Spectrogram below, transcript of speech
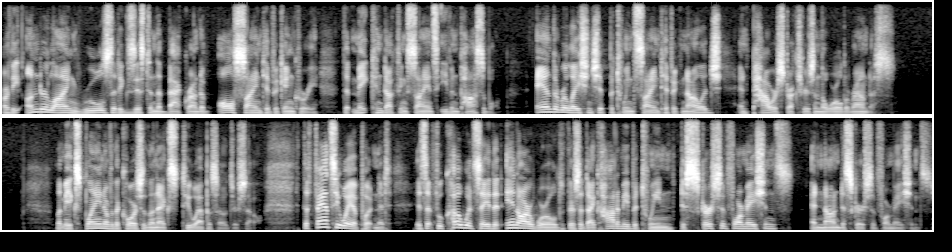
are the underlying rules that exist in the background of all scientific inquiry that make conducting science even possible, and the relationship between scientific knowledge and power structures in the world around us. Let me explain over the course of the next two episodes or so. The fancy way of putting it is that Foucault would say that in our world, there's a dichotomy between discursive formations and non discursive formations,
